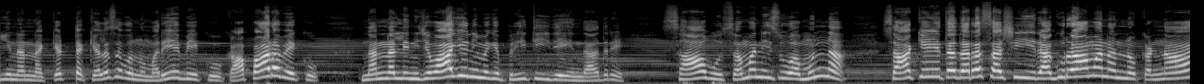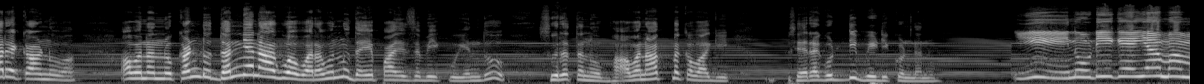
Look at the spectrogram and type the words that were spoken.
ಈ ನನ್ನ ಕೆಟ್ಟ ಕೆಲಸವನ್ನು ಮರೆಯಬೇಕು, ಕಾಪಾಡಬೇಕು. ನನ್ನಲ್ಲಿ ನಿಜವಾಗಿಯೂ ನಿಮಗೆ ಪ್ರೀತಿ ಇದೆ ಎಂದಾದರೆ ಸಾವು ಸಮನಿಸುವ ಮುನ್ನ ಸಾಕೇತದರ ಶ್ರೀ ರಘುರಾಮನನ್ನು ಕಣ್ಣಾರೆ ಕಾಣುವ, ಅವನನ್ನು ಕಂಡು ಧನ್ಯನಾಗುವ ವರವನ್ನು ದಯಪಾಲಿಸಬೇಕು ಎಂದು ಸುರತನು ಭಾವನಾತ್ಮಕವಾಗಿ ಸೆರಗುಡ್ಡಿ ಬೇಡಿಕೊಂಡನು. ಈ ನುಡಿಗೆ ಯಮಂ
